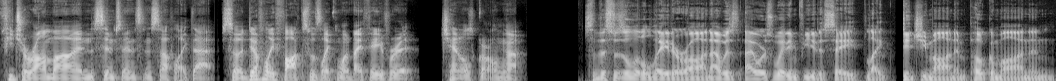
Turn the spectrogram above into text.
Futurama and The Simpsons and stuff like that. So definitely Fox was like one of my favorite channels growing up. So this was a little later on. I was I was waiting for you to say like Digimon and Pokemon and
